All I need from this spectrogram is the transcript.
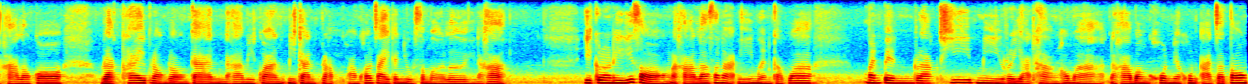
นะคะ แล้วก็ รักใคร่ปรองดองกันนะคะมีการมีการปรับความเข้าใจกันอยู่เสมอเลยนะคะ อีกกรณีที่2นะคะลักษณะนี้เหมือนกับว่ามันเป็นรักที่มีระยะทางเข้ามานะคะ บางคนเนี่ยคุณอาจจะต้อง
